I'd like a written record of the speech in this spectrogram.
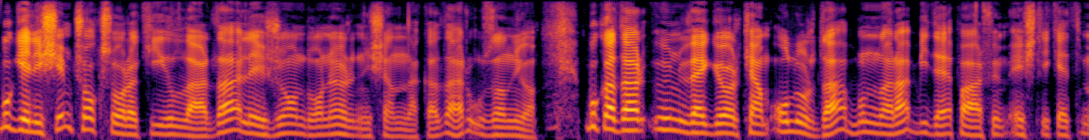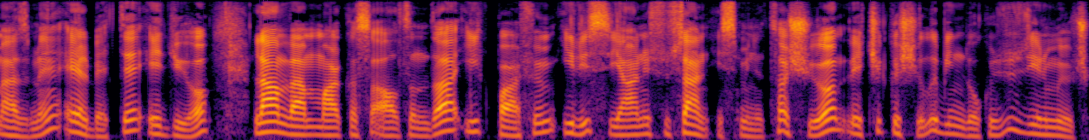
Bu gelişim çok sonraki yıllarda Legion d'Honneur nişanına kadar uzanıyor. Bu kadar ün ve görkem olur da bunlara bir de parfüm eşlik etmez mi? Elbette ediyor. Lanvin markası altında ilk parfüm Iris yani Süsen ismini taşıyor ve çıkış yılı 1923.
